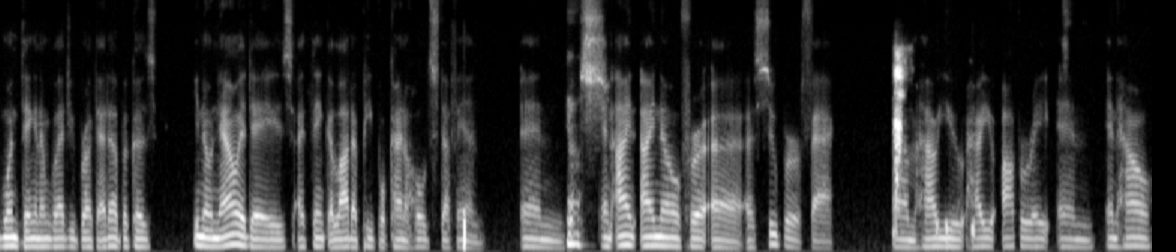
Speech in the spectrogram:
one thing, and I'm glad you brought that up because, you know, nowadays I think a lot of people kind of hold stuff in, and Yes. and I I know for a, a super fact um how you how you operate and and how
